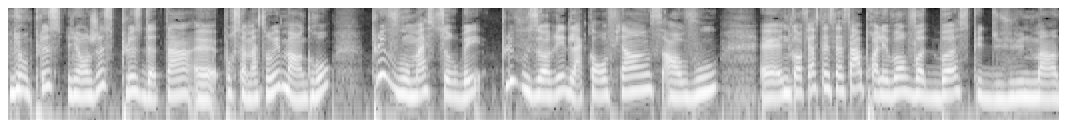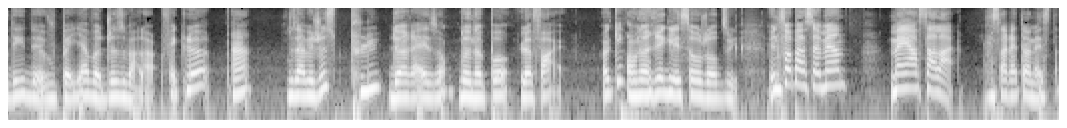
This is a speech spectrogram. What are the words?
Ils ont, plus, ils ont juste plus de temps pour se masturber, mais en gros, plus vous vous masturbez, plus vous aurez de la confiance en vous, une confiance nécessaire pour aller voir votre boss puis de lui demander de vous payer à votre juste valeur. Fait que là, hein, vous avez juste plus de raison de ne pas le faire. OK? On a réglé ça aujourd'hui. Une fois par semaine, meilleur salaire. On s'arrête un instant.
